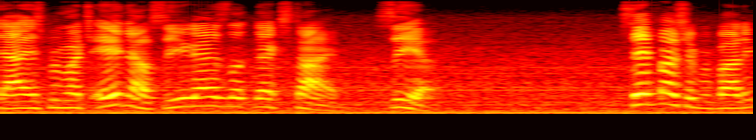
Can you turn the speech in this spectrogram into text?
That is pretty much it. I'll see you guys next time. See ya. Stay fresh, everybody.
